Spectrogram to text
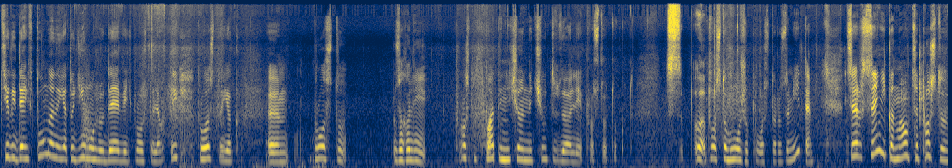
цілий день втомлений, я тоді можу в 9 просто лягти, просто як ем, просто взагалі просто спати, нічого не чути взагалі. Просто так от. Е, Просто можу, просто розумієте? Це Арсеній канал, це просто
